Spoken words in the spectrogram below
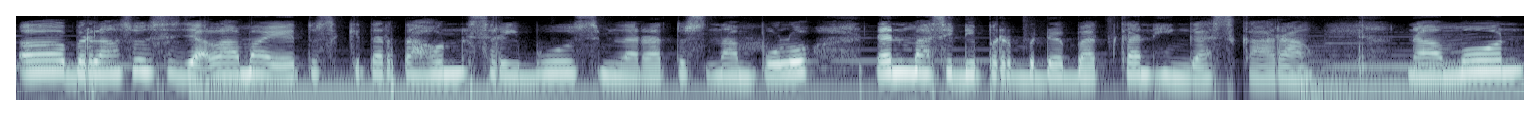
uh, berlangsung sejak lama yaitu sekitar tahun 1960 dan masih diperdebatkan hingga sekarang. Namun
